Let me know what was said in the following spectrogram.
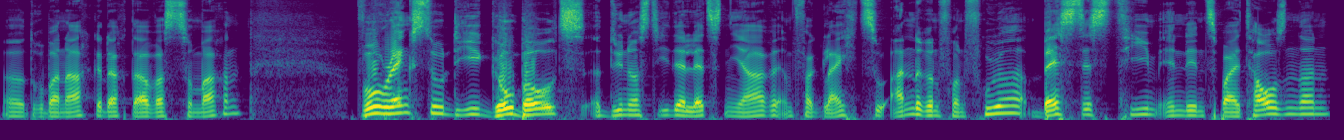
äh, drüber nachgedacht, da was zu machen. Wo rankst du die Go Bowls Dynastie der letzten Jahre im Vergleich zu anderen von früher? Bestes Team in den 2000ern?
